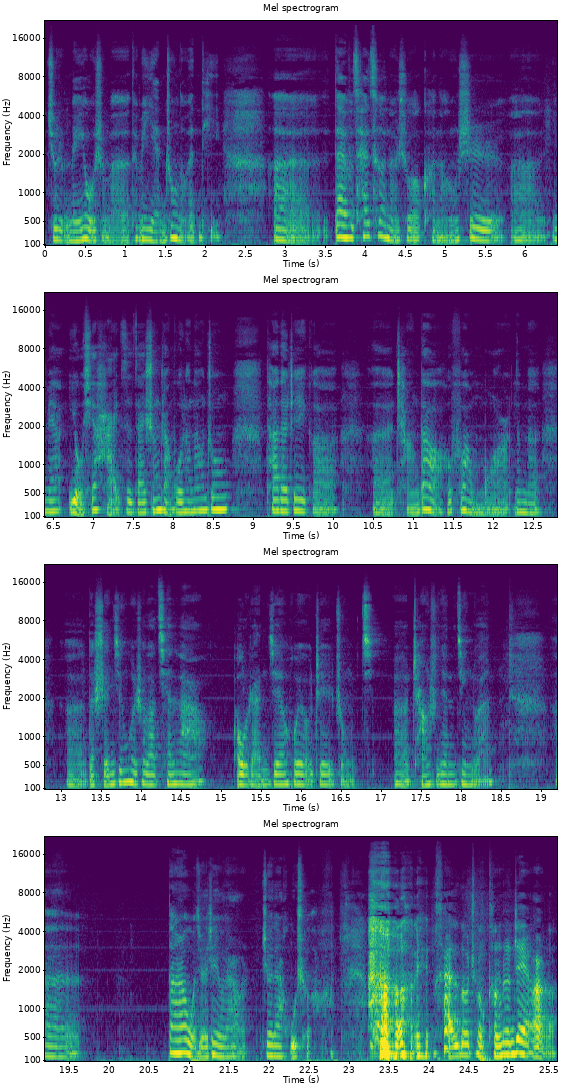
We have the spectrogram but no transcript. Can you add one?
就是没有什么特别严重的问题，呃，大夫猜测呢说可能是呃，因为有些孩子在生长过程当中，他的这个呃肠道和腹网膜，那么呃的神经会受到牵拉，偶然间会有这种呃长时间的痉挛，呃。当然，我觉得这有点这有点胡扯，孩子都成疼成这样了，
